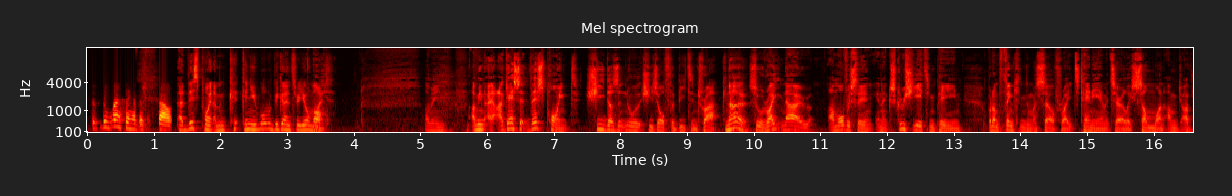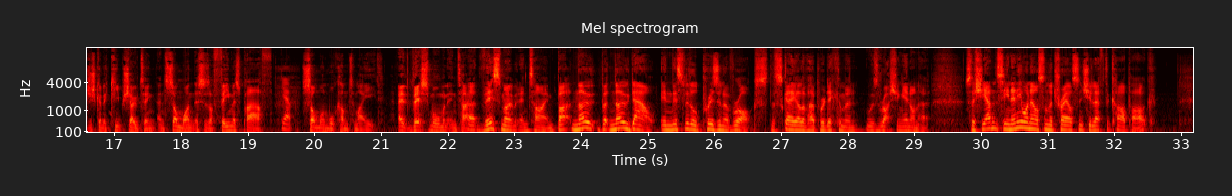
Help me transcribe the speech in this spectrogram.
the, the worst thing I've ever felt. At this point, I mean, c- can you? What would be going through your oh. mind? I mean, I mean, I, I guess at this point, she doesn't know that she's off the beaten track. No. So right now, I'm obviously in, in excruciating pain, but I'm thinking to myself, right, it's 10 a.m., it's early. Someone, I'm, I'm just going to keep shouting, and someone, this is a famous path. Yep. Someone will come to my aid at this moment in time. At this moment in time, but no, but no doubt, in this little prison of rocks, the scale of her predicament was rushing in on her. So she hadn't seen anyone else on the trail since she left the car park.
